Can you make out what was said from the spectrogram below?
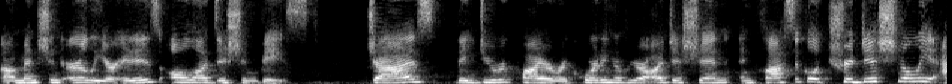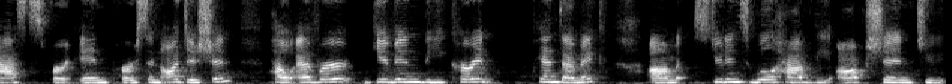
uh, mentioned earlier, it is all audition based. Jazz, they do require recording of your audition, and classical traditionally asks for in-person audition. However, given the current pandemic, um, students will have the option to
